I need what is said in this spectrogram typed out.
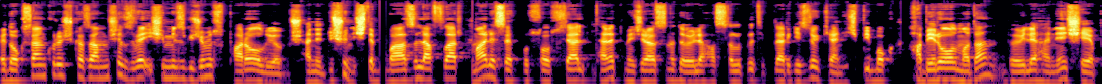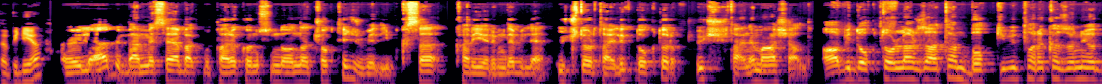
Ve 90 kuruş kazanmışız ve işimiz gücümüz para oluyormuş. Hani düşün işte bazı laflar maalesef bu sosyal internet mecrasında da öyle hastalıklı tipler geziyor ki yani hiçbir bok haberi olmadan böyle hani şey yapabiliyor. Öyle abi ben mesela bak bu para konusunda ondan çok tecrübeliyim. Kısa kariyerimde bile 3-4 aylık doktorum. 3 tane maaş aldım. Abi doktorlar zaten bok gibi para kazanıyor.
